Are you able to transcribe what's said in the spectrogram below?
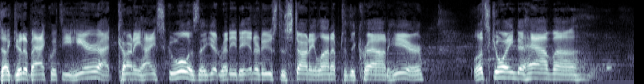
Doug Duda back with you here at Kearney High School as they get ready to introduce the starting lineup to the crowd here. Let's going to have a,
